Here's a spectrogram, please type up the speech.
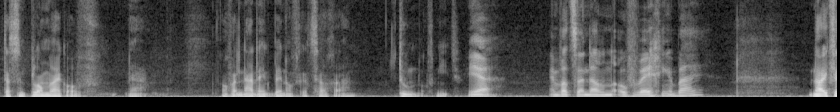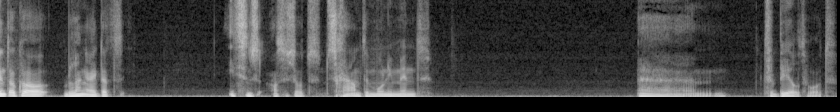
dat is een plan waar ik over, ja, over aan nadenken ben of ik dat zou gaan doen of niet. Ja, en wat zijn dan overwegingen bij? Nou, ik vind het ook wel belangrijk dat iets als een soort schaamtemonument uh, verbeeld wordt.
